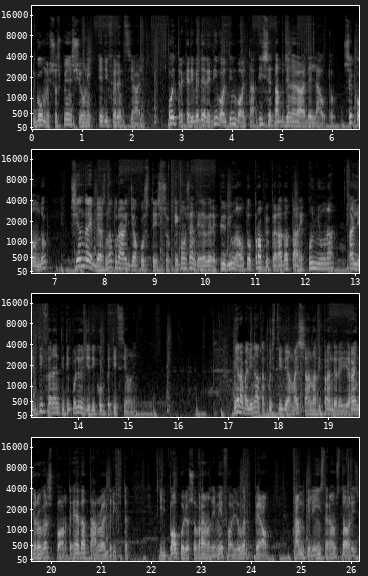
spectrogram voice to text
gomme, sospensioni e differenziali, oltre che rivedere di volta in volta il setup generale dell'auto. Secondo, si andrebbe a snaturare il gioco stesso, che consente di avere più di un'auto proprio per adattare ognuna alle differenti tipologie di competizione. Mi era balinata quest'idea malsana di prendere il Range Rover Sport e adattarlo al drift. Il popolo sovrano dei miei follower, però, tramite le Instagram Stories,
